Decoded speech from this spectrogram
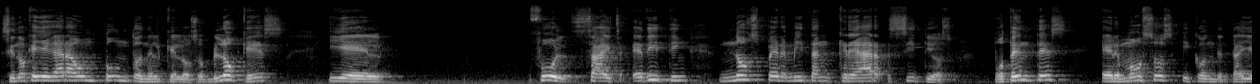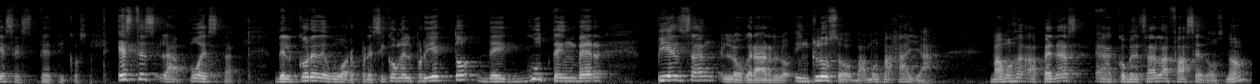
sino que llegar a un punto en el que los bloques y el full site editing nos permitan crear sitios potentes, hermosos y con detalles estéticos. Esta es la apuesta del core de WordPress y con el proyecto de Gutenberg piensan lograrlo. Incluso vamos más allá. Vamos apenas a comenzar la fase 2, ¿no?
